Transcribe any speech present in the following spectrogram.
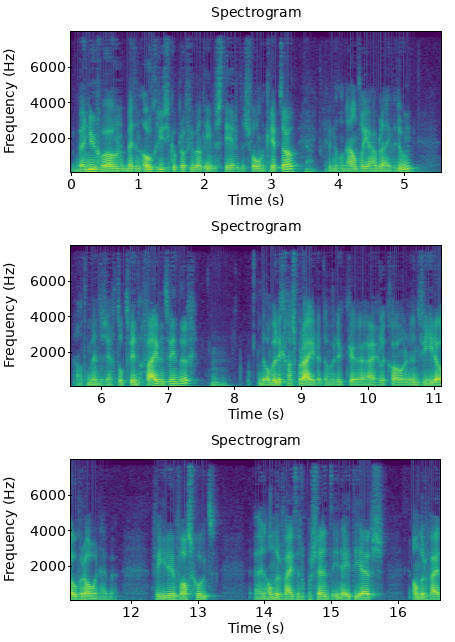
ben nu gewoon met een hoog risicoprofiel aan het investeren, dus vol in crypto. Dat wil ik nog een aantal jaar blijven doen. Een aantal mensen zeggen tot 2025. Mhm. Dan wil ik gaan spreiden. Dan wil ik eh, eigenlijk gewoon een vierde overal in hebben. Vierde in vastgoed, een andere 25% in ETF's, andere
